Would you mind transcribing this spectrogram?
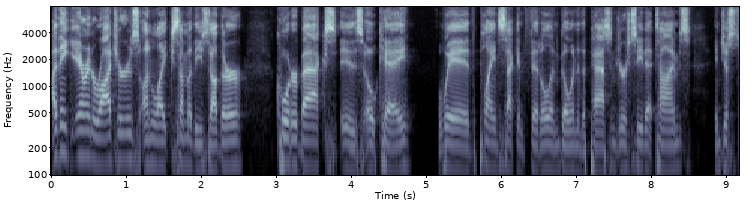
I think Aaron Rodgers, unlike some of these other quarterbacks, is okay with playing second fiddle and going to the passenger seat at times and just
